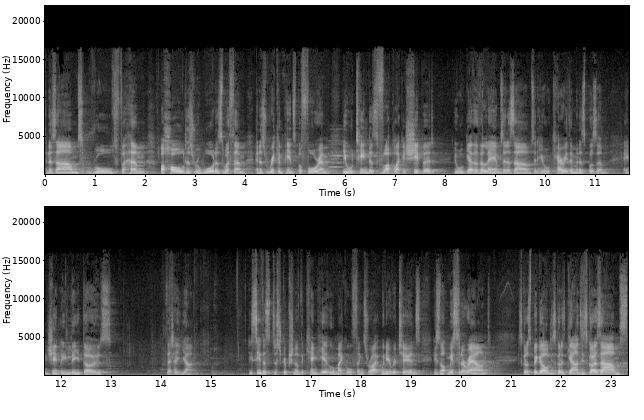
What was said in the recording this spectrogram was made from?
and his arms rules for him. Behold, his reward is with him, and his recompense before him. He will tend his flock like a shepherd. He will gather the lambs in his arms, and he will carry them in his bosom, and gently lead those that are young. Do you see this description of the king here who will make all things right? When he returns, he's not messing around. He's got his big old, he's got his guns, he's got his arms.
